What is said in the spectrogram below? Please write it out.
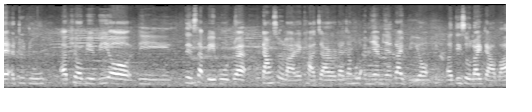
လည်းအတူတူအဖျော်ပြပြီးတော့ဒီတင်ဆက်ပေးဖို့အတွက်တောင်းဆိုလာတဲ့ခါကျတော့ဒါကြောင့်မို့လို့အမြန်မြန်တိုက်ပြီးတော့အတီဆိုလိုက်တာပါ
